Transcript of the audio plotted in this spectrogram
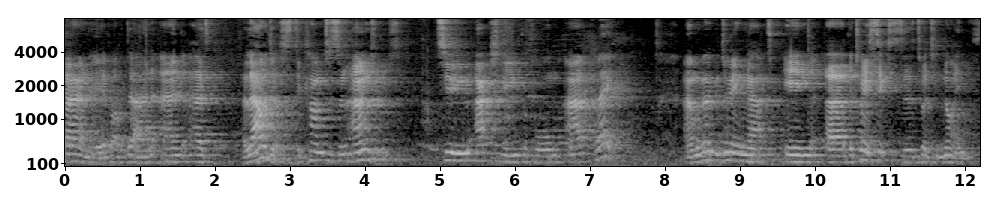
Dan here, Father Dan, and has allowed us to come to St Andrew's to actually perform our play. And we're going to be doing that in uh, the 26th to the 29th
